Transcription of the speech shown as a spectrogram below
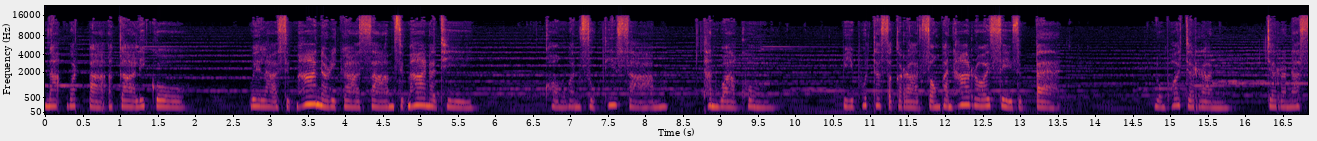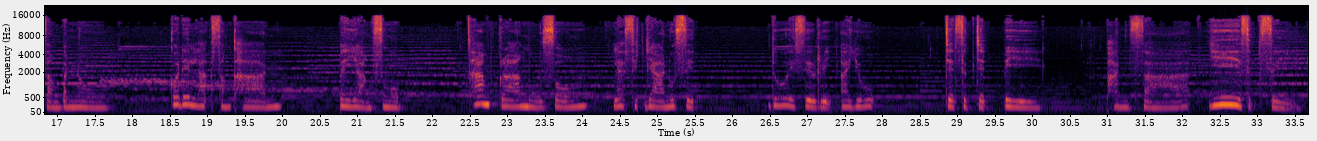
ณวัดป่าอากาลิโก เวลา 15นาฬิกา35 นาที ของวันศุกร์ที่สามธันวาคม ปีพุทธศักราช 2548 หลวงพ่อจรันจรณสัมปันโน ก็ได้ละสังขารไปอย่างสงบ ท่ามกลางหมู่สงฆ์และสิทธิานุสิทธ์ด้วยสิริอายุ 77 ปีพรรษา 24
